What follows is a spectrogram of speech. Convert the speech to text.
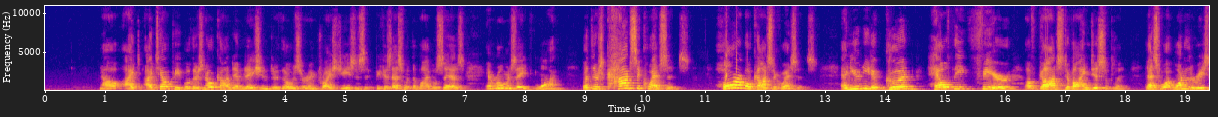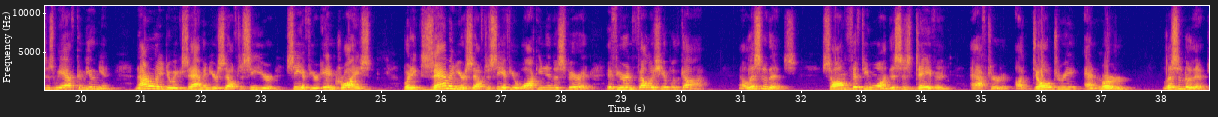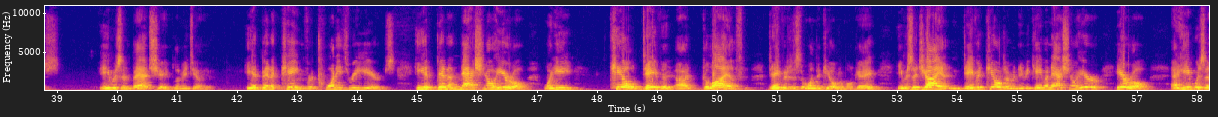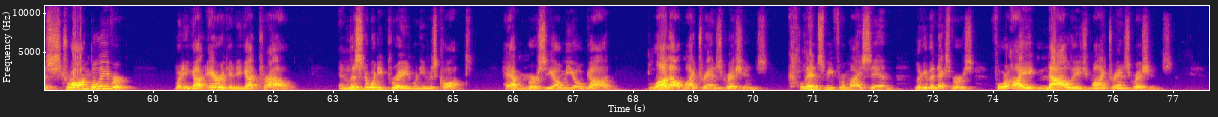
Now, I, I tell people there's no condemnation to those who are in Christ Jesus because that's what the Bible says in Romans 8 1. But there's consequences, horrible consequences. And you need a good, healthy fear of God's divine discipline. That's what one of the reasons we have communion. Not only to examine yourself to see your see if you're in Christ, but examine yourself to see if you're walking in the Spirit, if you're in fellowship with God. Now listen to this. Psalm 51. This is David after adultery and murder. Listen to this. He was in bad shape, let me tell you. He had been a king for 23 years. He had been a national hero when he killed David, uh, Goliath David is the one that killed him, okay? He was a giant, and David killed him, and he became a national hero. And he was a strong believer, but he got arrogant, he got proud. And listen to what he prayed when he was caught Have mercy on me, O God. Blot out my transgressions. Cleanse me from my sin. Look at the next verse. For I acknowledge my transgressions.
